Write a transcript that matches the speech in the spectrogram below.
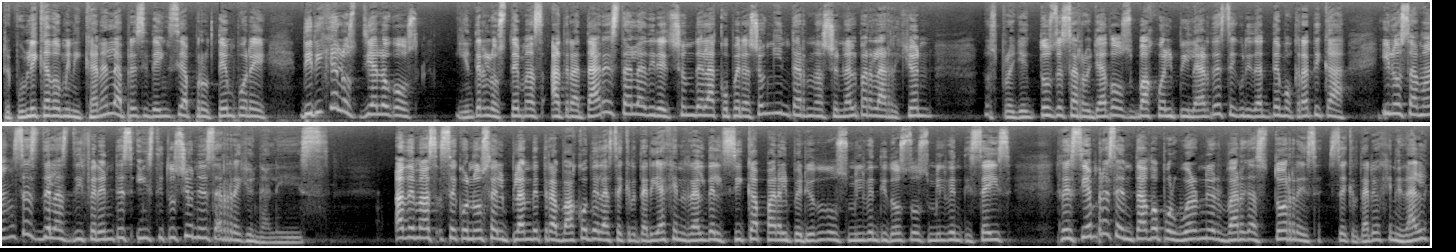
República Dominicana, la presidencia pro tempore, dirige los diálogos Y entre los temas a tratar está la dirección de la cooperación internacional para la región, los proyectos desarrollados bajo el pilar de seguridad democrática y los avances de las diferentes instituciones regionales. Además, se conoce el plan de trabajo de la Secretaría General del SICA para el periodo 2022-2026, recién presentado por Werner Vargas Torres, secretario general,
